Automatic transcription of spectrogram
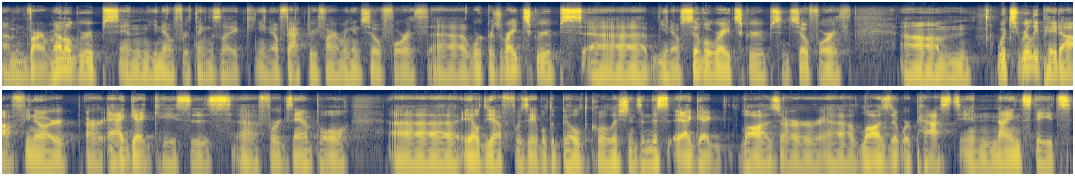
um, environmental groups and you know for things like you know factory farming and so forth uh, workers rights groups uh, you know civil rights groups and so forth um, which really paid off you know our, our ag gag cases uh, for example uh, ALDF was able to build coalitions. And this ag laws are uh, laws that were passed in nine states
